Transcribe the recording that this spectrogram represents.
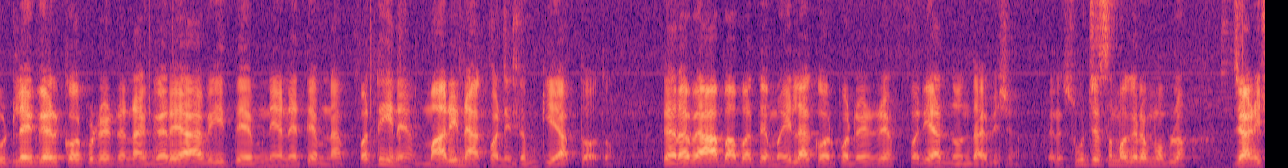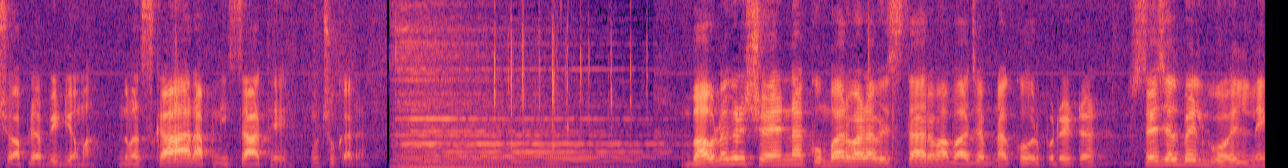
બુટલેગર કોર્પોરેટરના ઘરે આવી તેમને અને તેમના પતિને મારી નાખવાની ધમકી આપતો હતો. ત્યારે હવે આ બાબતે મહિલા કોર્પોરેટરે ફરિયાદ નોંધાવી છે. ત્યારે શું છે સમગ્ર મામલો? જાણીશું આપણે આ વિડીયોમાં. નમસ્કાર, આપની સાથે હું છું કરણ. ભાવનગર શહેરના કુંભારવાડા વિસ્તારમાં ભાજપના કોર્પોરેટર સેજલબેન ગોહિલને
